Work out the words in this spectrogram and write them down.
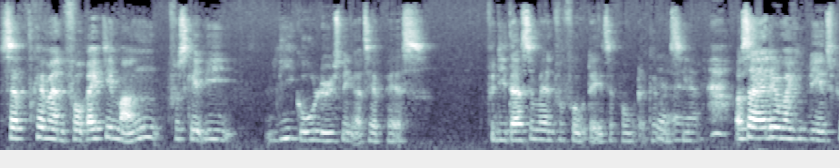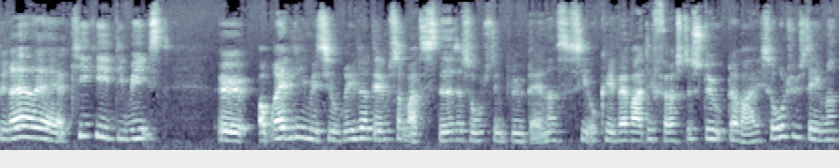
så kan man få rigtig mange forskellige lige gode løsninger til at passe. Fordi der er simpelthen for få datapunkter, kan man Ja, ja, sige. ja. Og så er det jo, man kan blive inspireret af at kigge i de mest øh, oprindelige meteoritter, dem som var til stede, da solsystemet blev dannet, så sige, okay, hvad var det første støv, der var i solsystemet?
